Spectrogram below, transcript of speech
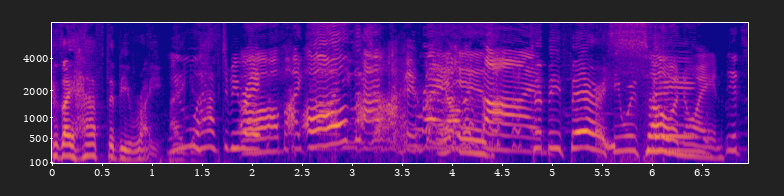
because I have to be right. You have to be right. Oh my god! all you the have to be time. right all the is time. To be fair, he was so saying- annoying. It's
